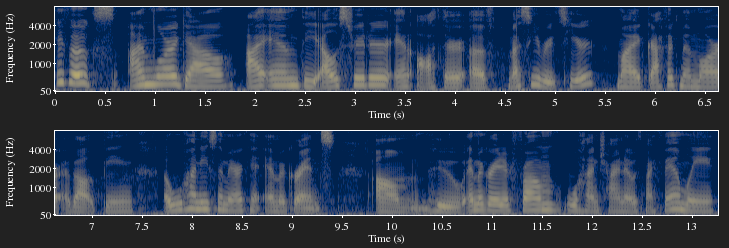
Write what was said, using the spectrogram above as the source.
Hey folks, I'm Laura Gao. I am the illustrator and author of Messy Roots Here, my graphic memoir about being a Wuhanese American immigrant um, who immigrated from Wuhan, China with my family,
